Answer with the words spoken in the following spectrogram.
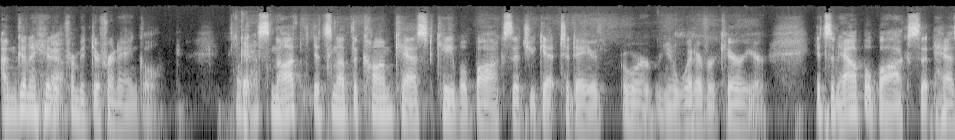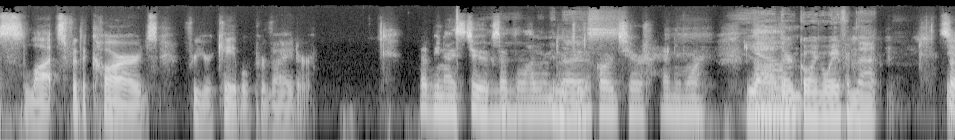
I'm going to hit Yeah. it from a different angle. Okay. It's not it's not the Comcast cable box that you get today or, or you know whatever carrier. It's an Apple box that has slots for the cards for your cable provider. That'd be nice too, except a lot of them don't do the cards here anymore. Yeah, they're Um, going away from that. So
